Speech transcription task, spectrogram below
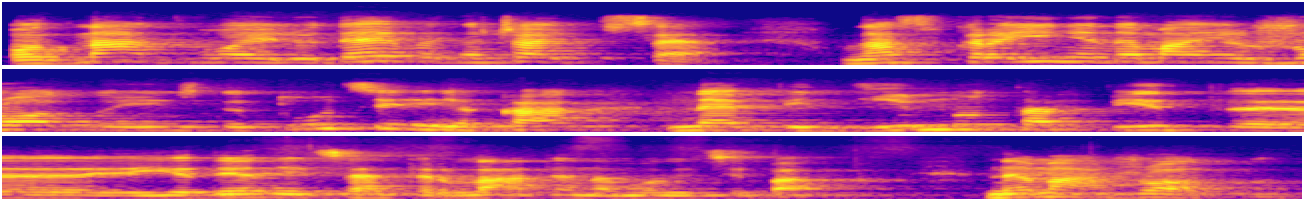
Одна-двоє людей визначають все. У нас в країні немає жодної інституції, яка не підімнута під е, єдиний центр влади на вулиці Банк. Нема жодного.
